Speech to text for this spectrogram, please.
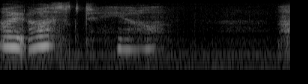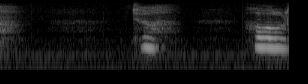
I asked you to hold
